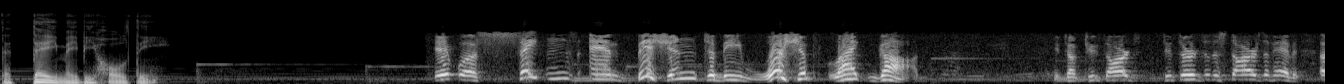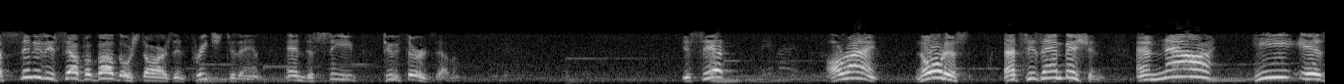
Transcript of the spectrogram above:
that they may behold thee. It was Satan's ambition to be worshiped like God. He took two thirds, two thirds of the stars of heaven, ascended himself above those stars, and preached to them and deceived two thirds of them. You see it? All right. Notice that's his ambition. And now he is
